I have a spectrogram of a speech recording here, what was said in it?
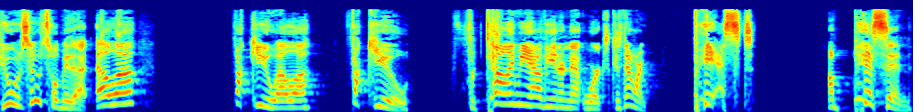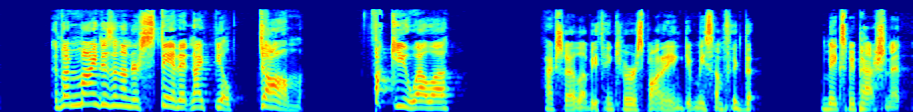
Who, who told me that? Ella? Fuck you, Ella. Fuck you for telling me how the internet works because now I'm pissed. I'm pissing. And my mind doesn't understand it and I feel dumb. Fuck you, Ella. Actually, I love you. Thank you for responding and giving me something that makes me passionate.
